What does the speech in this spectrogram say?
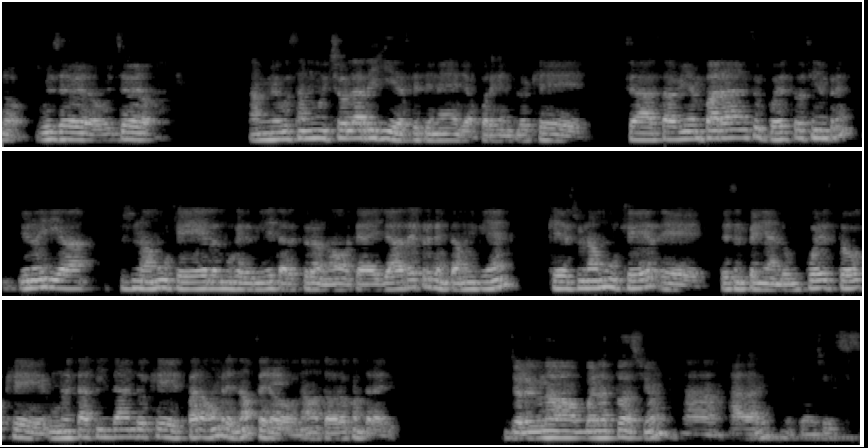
no. Muy severo, muy severo. A mí me gusta mucho la rigidez que tiene ella, por ejemplo, que o sea, está bien parada en su puesto siempre. Y uno diría, pues una mujer, las mujeres militares, pero no, o sea, ella representa muy bien que es una mujer eh, desempeñando un puesto que uno está tildando que es para hombres, ¿no? Pero no, todo lo contrario. Yo le doy una buena actuación a, a Dani. Entonces,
